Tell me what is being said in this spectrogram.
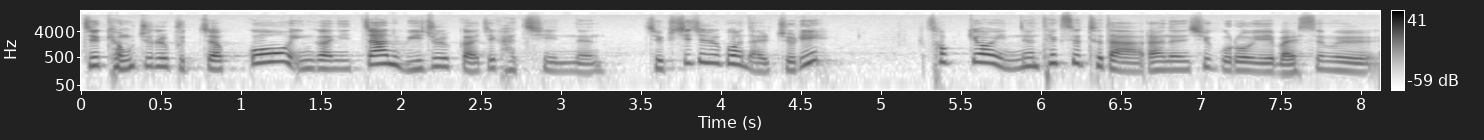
즉 경줄을 붙잡고 인간이 짠 위줄까지 같이 있는 즉 시줄과 날줄이 섞여 있는 텍스트다라는 식으로 예, 말씀을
